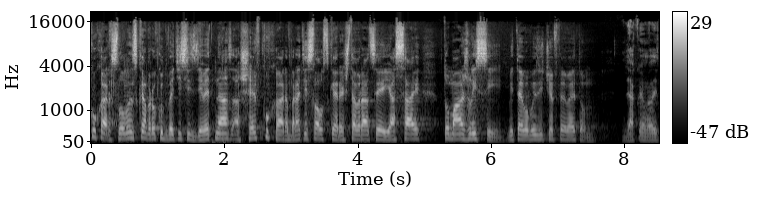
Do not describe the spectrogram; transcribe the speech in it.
kuchár Slovenska v roku 2019 a šéf kuchár bratislavskej reštaurácie Jasaj Tomáš Lisý. Vítaj vo Biziče v TV Tom. Ďakujem veľmi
